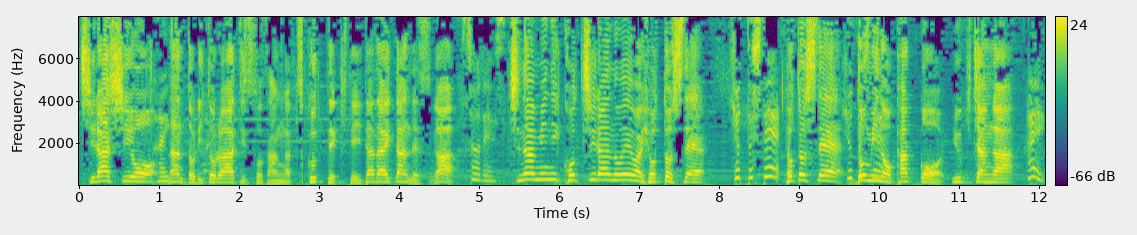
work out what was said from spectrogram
チラシを、はい。なんとリトルアーティストさんが作ってきていただいたんですが、そうです。ちなみにこちらの絵はひょっとして、ひょっとして、ひょっとして、ドミノかっこゆきちゃんがはい、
